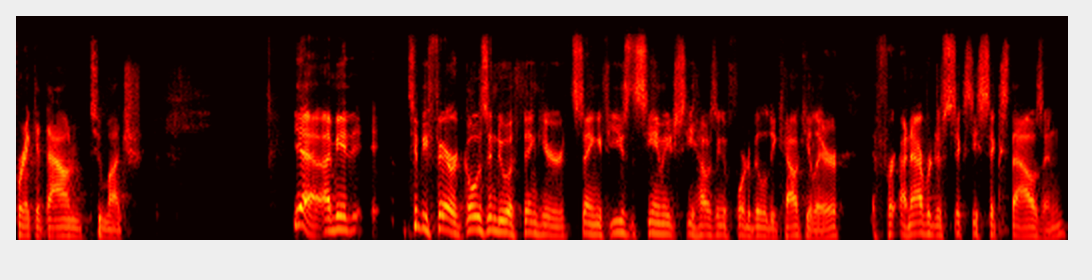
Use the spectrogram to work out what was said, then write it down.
break it down too much. Yeah, I mean, to be fair, it goes into a thing here saying if you use the CMHC housing affordability calculator for an average of 66,000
